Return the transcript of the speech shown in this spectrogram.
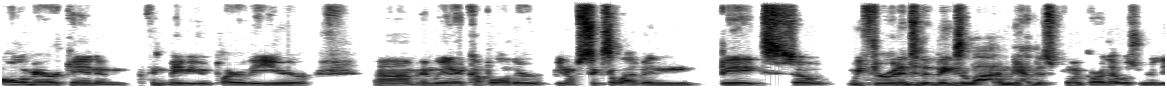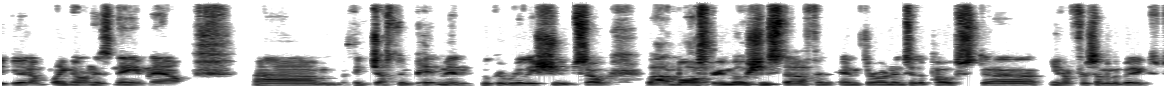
all American and I think maybe even player of the year. Um, and we had a couple other, you know, 6'11 bigs. So we threw it into the bigs a lot. And we had this point guard that was really good. I'm blanking on his name now. Um, I think Justin Pittman, who could really shoot. So a lot of ball screen motion stuff and, and thrown into the post, uh, you know, for some of the bigs.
